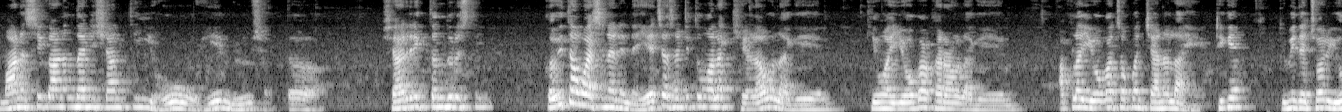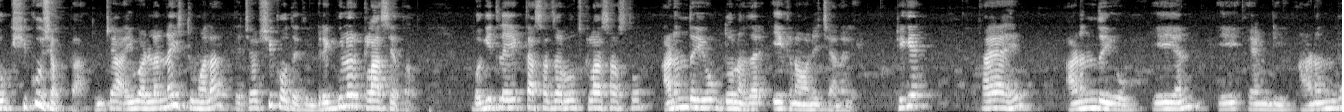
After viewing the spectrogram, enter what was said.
मानसिक आनंद आणि शांती हो हे मिळू शकतं. शारीरिक तंदुरुस्ती कविता वाचनाने नाही याच्यासाठी तुम्हाला खेळावं लागेल किंवा योगा करावं लागेल. आपला योगाचा पण चॅनल आहे ठीक आहे? तुम्ही त्याच्यावर योग शिकू शकता. तुमच्या आईवडिलांनाहीच तुम्हाला त्याच्यावर शिकवता येतील. रेग्युलर क्लास येतात. बघितलं एक तासाचा रोज क्लास असतो. आनंद योग दोन हजार एक नावाने चॅनल आहे. ठीक आहे? काय आहे? Anand Yog A N A N D Anand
